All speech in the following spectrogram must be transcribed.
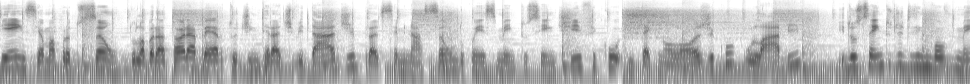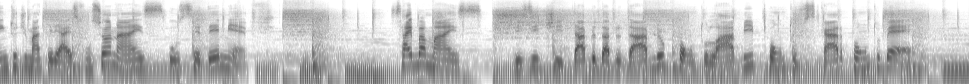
Ciência é uma produção do Laboratório Aberto de Interatividade para Disseminação do Conhecimento Científico e Tecnológico, o LAB, e do Centro de Desenvolvimento de Materiais Funcionais, o CDMF. Saiba mais Visite www.lab.fiscar.br.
